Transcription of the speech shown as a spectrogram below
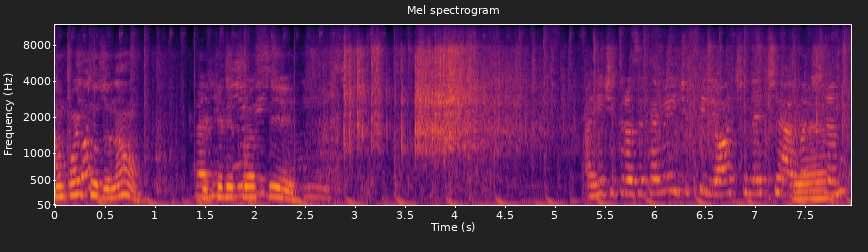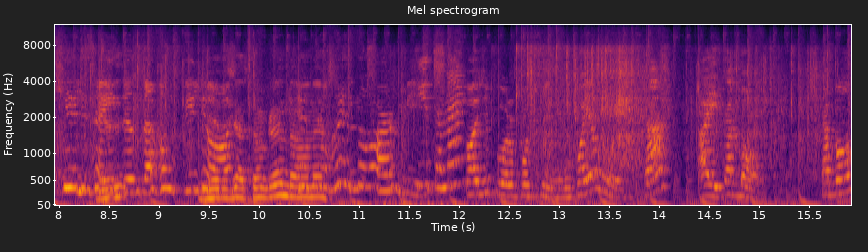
Não põe tudo não? Pra Porque ele trouxe... Isso. A gente trouxe até meio de filhote, né, Thiago? É. Achando que eles ainda Eles- andavam filhote. eles já estão grandão, né? Eles tão enormes. Aqui também? Pode pôr um pouquinho, não ponha muito, tá? Aí, tá bom. Tá bom?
